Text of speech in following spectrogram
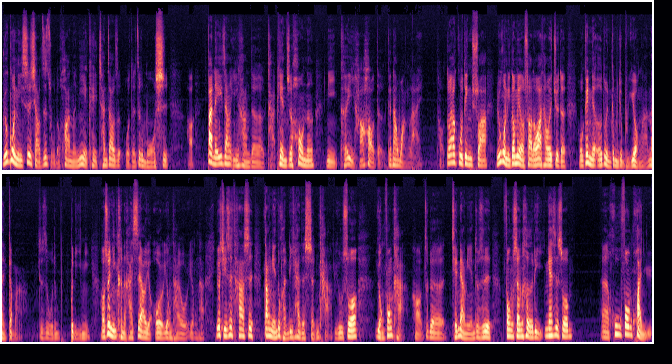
如果你是小资族的话呢，你也可以参照着我的这个模式，办了一张银行的卡片之后呢，你可以好好的跟他往来。好都要固定刷，如果你都没有刷的话，他会觉得我跟你的额度你根本就不用啊，那你干嘛？就是我就不理你。好，所以你可能还是要有偶尔用它，偶尔用它。尤其是它是当年度很厉害的神卡，比如说永丰卡，好，这个前两年就是风声鹤唳，应该是说呃呼风唤雨。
